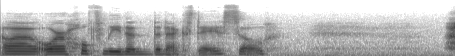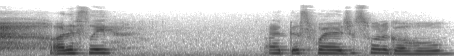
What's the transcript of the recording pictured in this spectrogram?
uh, or hopefully then the next day. So honestly, at this point, I just want to go home.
